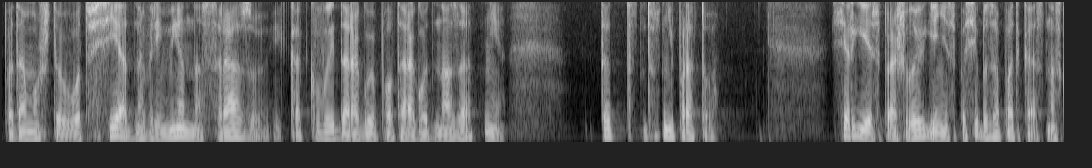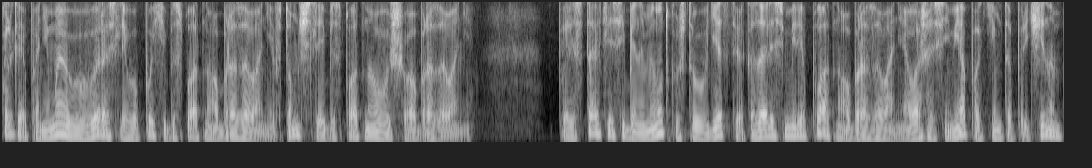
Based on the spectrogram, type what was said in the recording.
Потому что вот все одновременно, сразу, и как вы, дорогой, полтора года назад, не. Тут, тут не про то. Сергей спрашивал, Евгений, спасибо за подкаст. Насколько я понимаю, вы выросли в эпохе бесплатного образования, в том числе и бесплатного высшего образования. Представьте себе на минутку, что вы в детстве оказались в мире платного образования, а ваша семья по каким-то причинам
